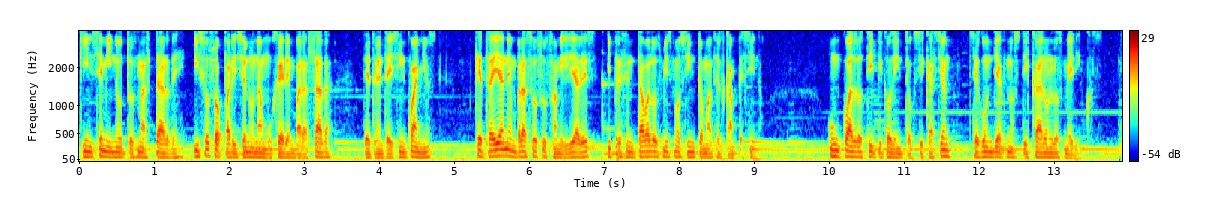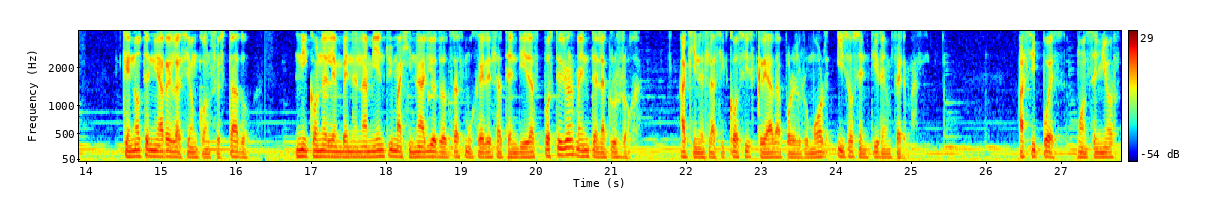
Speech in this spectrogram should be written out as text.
Quince minutos más tarde hizo su aparición una mujer embarazada, de 35 años, que traían en brazos sus familiares y presentaba los mismos síntomas del campesino un cuadro típico de intoxicación, según diagnosticaron los médicos, que no tenía relación con su estado, ni con el envenenamiento imaginario de otras mujeres atendidas posteriormente en la Cruz Roja, a quienes la psicosis creada por el rumor hizo sentir enfermas. Así pues, Monseñor,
